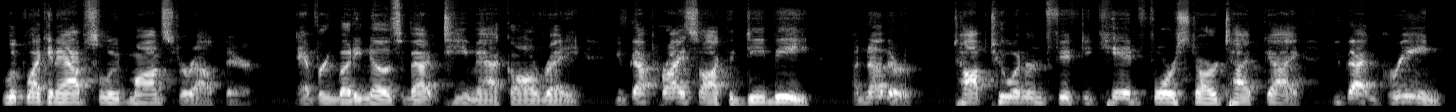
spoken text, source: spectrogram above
looked like an absolute monster out there. Everybody knows about T Mac already. You've got Prysock, the DB, another top 250 kid, four star type guy. You got Green,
